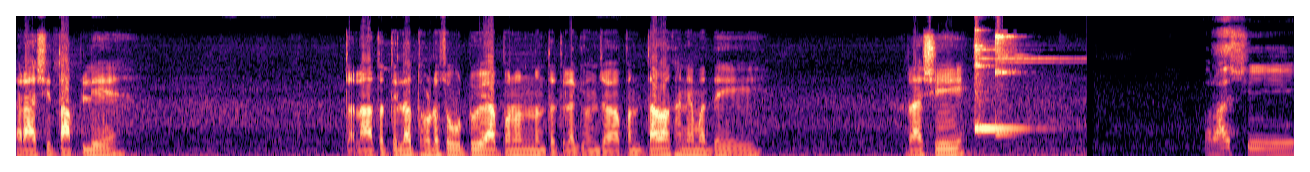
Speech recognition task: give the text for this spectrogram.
राशी तापली आहे त्याला आता तिला थोडंसं उठूया आपण नंतर तिला घेऊन जाऊ आपण दवाखान्यामध्ये राशी राशी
